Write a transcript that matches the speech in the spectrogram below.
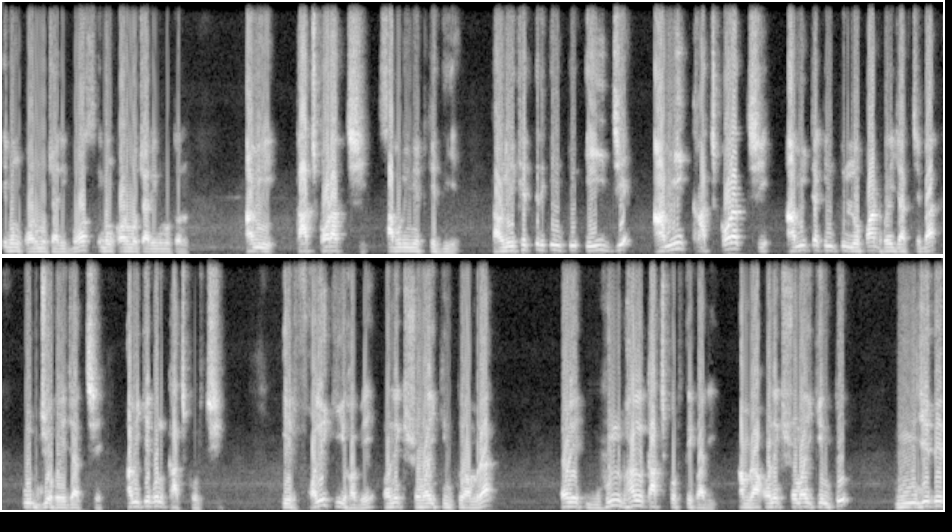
এবং কর্মচারী, বস এবং কর্মচারীর মতন। আমি কাজ করাচ্ছি সাবঅর্ডিনেটকে দিয়ে। তাহলে ক্ষেত্রে কিন্তু এই যে আমি কাজ করাচ্ছি, আমিটা কিন্তু লোপাট হয়ে যাচ্ছে বা উজ্জ হয়ে যাচ্ছে। আমি কেবল কাজ করছি। এর ফলে কি হবে? অনেক সময় কিন্তু আমরা অনেক ভুলভাল কাজ করতে পারি। আমরা অনেক সময় কিন্তু নিজেদের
